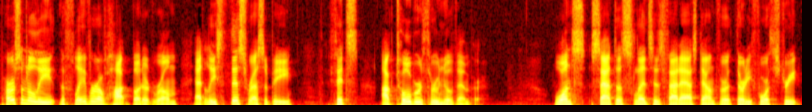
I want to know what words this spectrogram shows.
Personally, the flavor of hot buttered rum, at least this recipe, fits October through November. Once Santa sleds his fat ass down 34th Street,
